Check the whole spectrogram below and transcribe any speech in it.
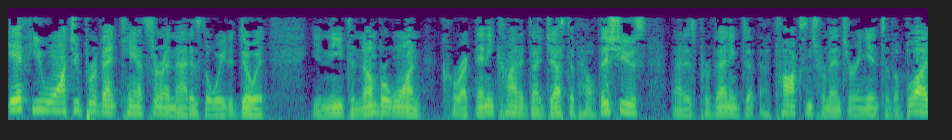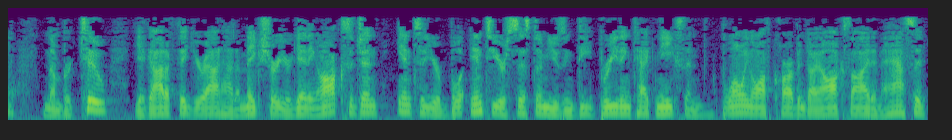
if you want to prevent cancer, and that is the way to do it, you need to, number one, correct any kind of digestive health issues, that is preventing uh, toxins from entering into the blood. Number two, you gotta figure out how to make sure you're getting oxygen into your, into your system using deep breathing techniques and blowing off carbon dioxide and acid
